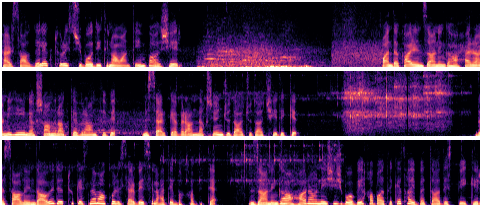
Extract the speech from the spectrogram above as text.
هر سال گلک توریست جبو دیتین آوانتین باجر. خواندکارین زاننگاه حرانی هی نقشان را کوران تبه. لسر کوران نقشین جدا جدا چیده کرد. ده سالین داوی ده تو کس نماکل سر به صنعت بخبته. Zanîngeha Haranê jî ji bo vê xebateke taybet da dest pê kir.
